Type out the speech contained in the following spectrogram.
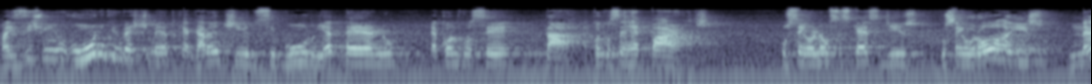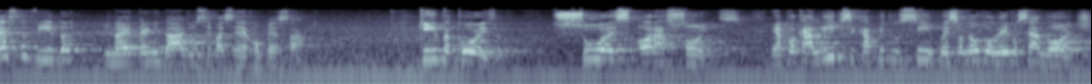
Mas existe um, o único investimento que é garantido, seguro e eterno é quando você dá, é quando você reparte. O Senhor não se esquece disso, o Senhor honra isso nesta vida e na eternidade você vai ser recompensado. Quinta coisa, suas orações. Em Apocalipse capítulo 5, esse eu não vou ler, você anote.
